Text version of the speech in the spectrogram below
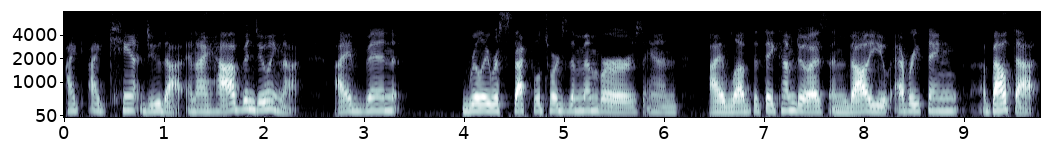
I, I can't do that. And I have been doing that. I've been really respectful towards the members and I love that they come to us and value everything about that.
